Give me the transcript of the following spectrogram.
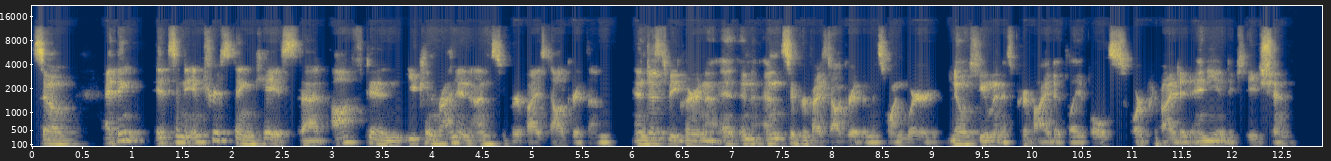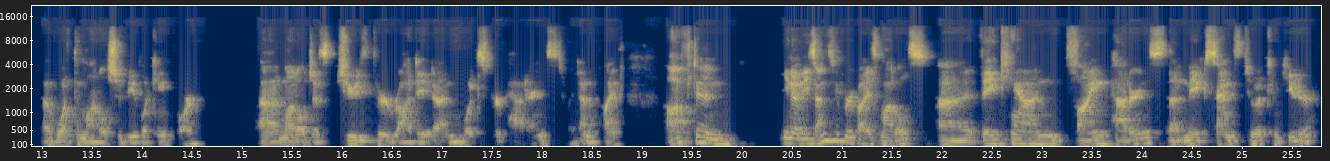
So I think it's an interesting case that often you can run an unsupervised algorithm. And just to be clear, an unsupervised algorithm is one where no human is provided labels or provided any indication of what the model should be looking for. Uh, model just chews through raw data and looks for patterns to identify. Often, you know, these unsupervised models, uh, they can find patterns that make sense to a computer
